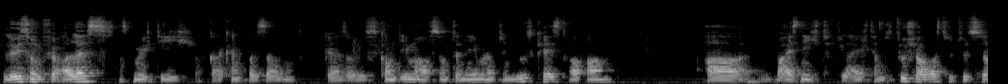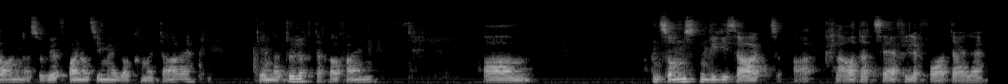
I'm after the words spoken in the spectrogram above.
Lösung für alles, das möchte ich auf gar keinen Fall sagen. Also es kommt immer aufs Unternehmen und den Use Case drauf an. Äh, weiß nicht, vielleicht haben die Zuschauer was zu sagen. Also wir freuen uns immer über Kommentare, gehen natürlich darauf ein. Ähm, ansonsten, wie gesagt, äh, Cloud hat sehr viele Vorteile.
